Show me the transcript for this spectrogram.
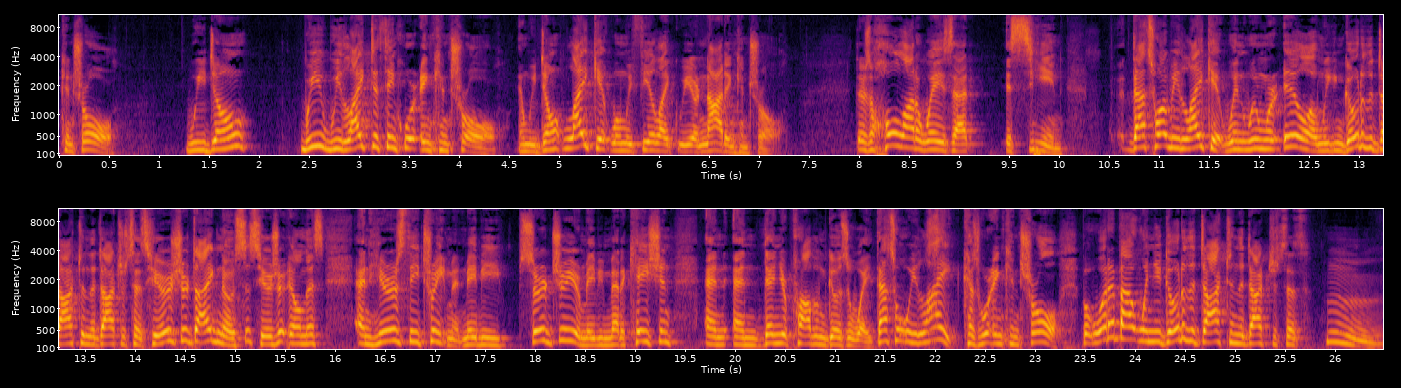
Control. We don't, we, we like to think we're in control, and we don't like it when we feel like we are not in control. There's a whole lot of ways that is seen that's why we like it when, when we're ill and we can go to the doctor and the doctor says, here's your diagnosis, here's your illness, and here's the treatment, maybe surgery or maybe medication, and, and then your problem goes away. That's what we like because we're in control. But what about when you go to the doctor and the doctor says, hmm?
